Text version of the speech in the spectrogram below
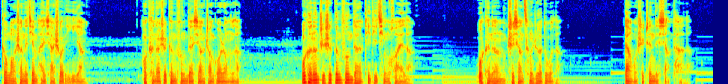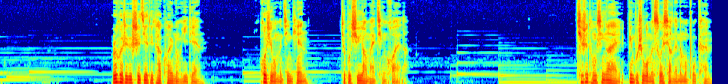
跟网上的键盘侠说的一样，我可能是跟风的像张国荣了，我可能只是跟风的提提情怀了，我可能是想蹭热度了，但我是真的想他了。如果这个世界对他宽容一点，或许我们今天就不需要卖情怀了。其实同性爱并不是我们所想的那么不堪。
